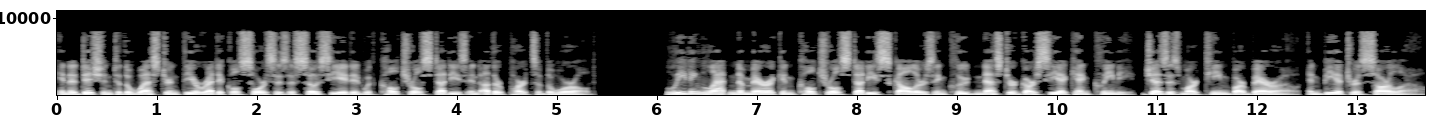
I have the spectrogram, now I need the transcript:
in addition to the Western theoretical sources associated with cultural studies in other parts of the world. Leading Latin American cultural studies scholars include Néstor García Canclini, Jesús Martín Barbero, and Beatriz Sarlo.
